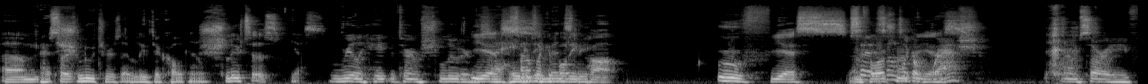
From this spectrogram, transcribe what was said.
Um, Uh, so Schlooters, I believe they're called now. schlooters. Yes. Really hate the term schlooters. Yeah. I hate Sounds it like a body part. Oof. Yes. So- It sounds like a Unfortunately, yes. rash. I'm sorry, you've,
